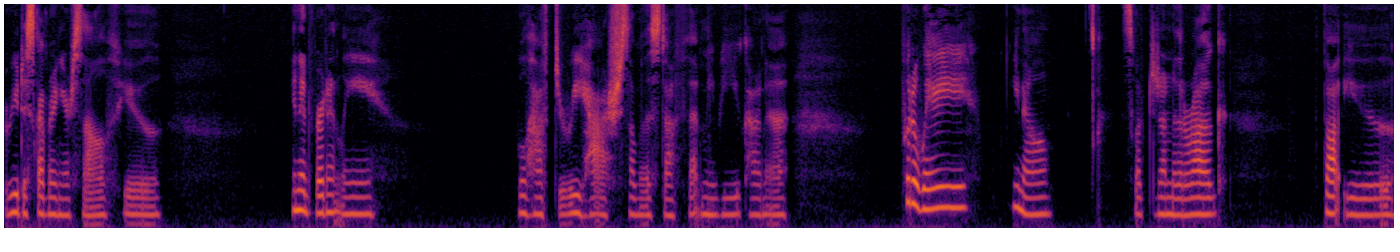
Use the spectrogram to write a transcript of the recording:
rediscovering yourself, you inadvertently will have to rehash some of the stuff that maybe you kind of put away, you know, swept it under the rug, thought you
